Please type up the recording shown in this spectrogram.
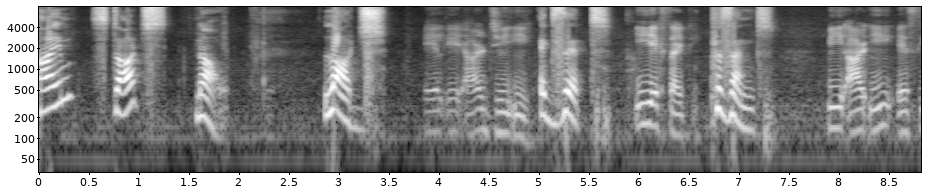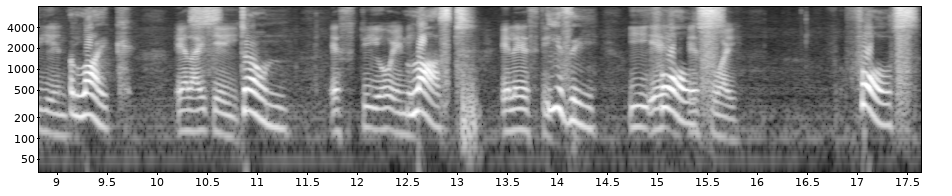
time starts now large L A R G E exit E-X-I-T. Present. P-R-E-S-E-N-T. Like. L-I-K-E. Stone. S-T-O-N-E. Last. L-A-S-T. Easy. E-A-S-Y. False.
